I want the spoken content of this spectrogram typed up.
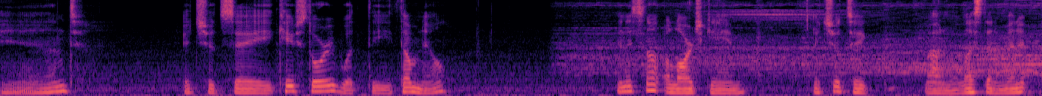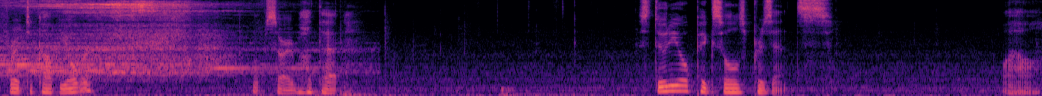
And it should say cave story with the thumbnail. And it's not a large game. It should take I don't know less than a minute for it to copy over. Oops sorry about that. Studio Pixels presents wow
